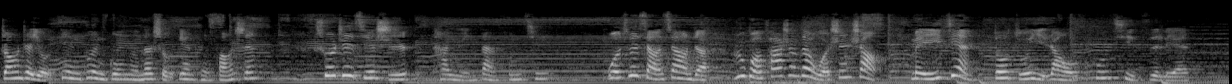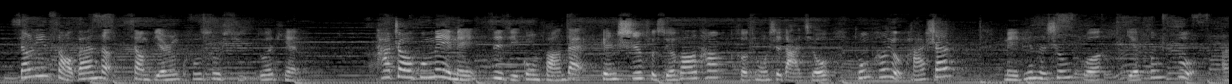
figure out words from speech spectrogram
装着有电棍功能的手电筒防身。说这些时，他云淡风轻，我却想象着，如果发生在我身上，每一件都足以让我哭泣自怜，祥林嫂般的向别人哭诉许多天。他照顾妹妹，自己供房贷，跟师傅学煲汤，和同事打球，同朋友爬山，每天的生活也丰富而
